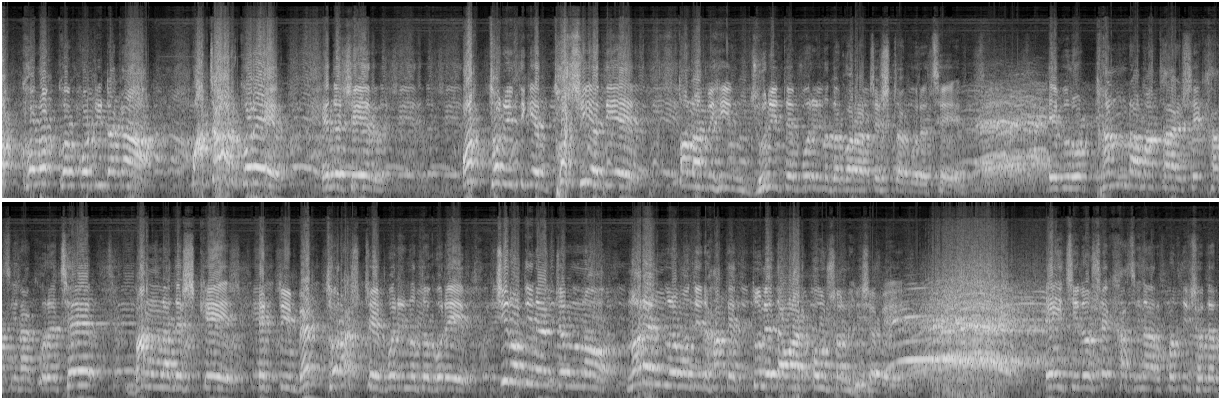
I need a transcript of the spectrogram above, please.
লক্ষ লক্ষ কোটি টাকা পাচার করে এদেশের অর্থনীতিকে ধসিয়ে দিয়ে তলাবিহীন ঝুড়িতে পরিণত করার চেষ্টা করেছে। এগুলো ঠান্ডা মাথায় শেখ হাসিনা করেছে। বাংলাদেশকে একটি ব্যর্থ রাষ্ট্রে পরিণত করে চিরদিনের জন্য নরেন্দ্র মোদীর হাতে তুলে দেওয়ার কৌশল হিসেবে। এই ছিল শেখ হাসিনার প্রতিশোধের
